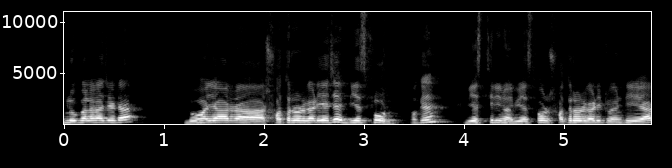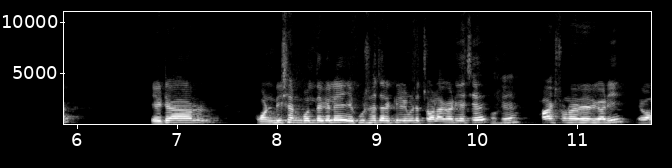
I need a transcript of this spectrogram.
blue colour আছে এটা। দু হাজার সতেরোর গাড়ি আছে BS four okay BS three নয় বিএস ফোর সতেরোর গাড়ি টোয়েন্টি ইয়ার এটার কন্ডিশন বলতে গেলে একুশ হাজার কিলোমিটার চলা গাড়ি আছে। ওকে ফার্স্ট ওনারের গাড়ি এবং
